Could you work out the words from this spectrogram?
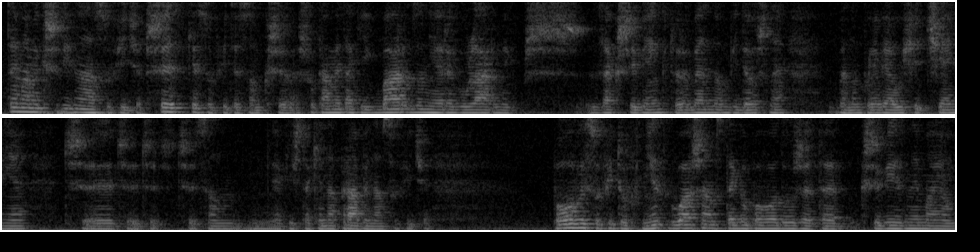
Tutaj mamy krzywiznę na suficie. Wszystkie sufity są krzywe. Szukamy takich bardzo nieregularnych zakrzywień, które będą widoczne, będą pojawiały się cienie, czy, czy, czy, czy, czy są mm, jakieś takie naprawy na suficie. Połowy sufitów nie zgłaszam z tego powodu, że te krzywizny mają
